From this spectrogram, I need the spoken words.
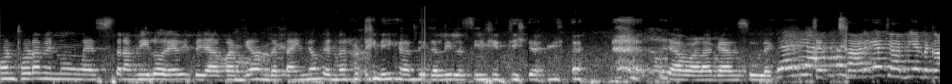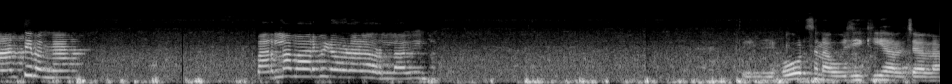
ਹੁਣ ਥੋੜਾ ਮੈਨੂੰ ਇਸ ਤਰ੍ਹਾਂ ਫੀਲ ਹੋ ਰਿਹਾ ਵੀ ਤੇਜ਼ਾਬ ਬਣ ਗਿਆ ਹੁੰਦਾ ਟਾਈਮੋਂ ਫਿਰ ਮੈਂ ਰੋਟੀ ਨਹੀਂ ਖਾਂਦੀ ਕੱਲੀ ਲੱਸੀ ਪੀਤੀ ਹੈਗੀ ਤੇਜ਼ਾਬ ਵਾਲਾ ਕੈਪਸੂਲ ਹੈ ਸਾਰੀਆਂ ਚਾਬੀਆਂ ਦੁਕਾਨ ਤੇ ਬੰਗਾ ਪਰਲਾ ਬਾਰ ਵੀ ਡਾਉਣ ਵਾਲਾ, ਉਰਲਾ ਵੀ। ਤੇ ਹੋਰ ਸੁਣਾਓ ਜੀ, ਕੀ ਹਾਲ ਚਾਲ ਆ?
